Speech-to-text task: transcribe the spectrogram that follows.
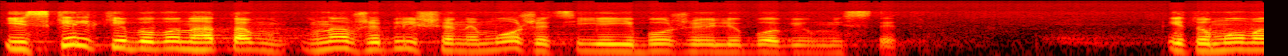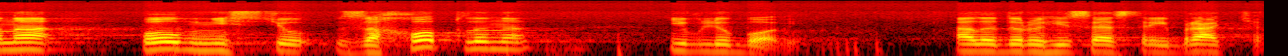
і скільки би вона там, вона вже більше не може цієї Божої любові вмістити. І тому вона повністю захоплена і в любові. Але, дорогі сестри і браття,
